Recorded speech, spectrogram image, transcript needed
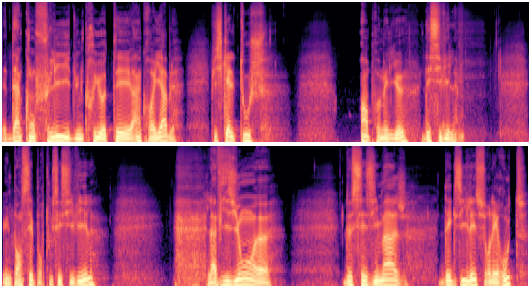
d'un conflit d'une cruauté incroyable, puisqu'elle touche en premier lieu des civils une pensée pour tous ces civils. La vision euh, de ces images d'exilés sur les routes,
